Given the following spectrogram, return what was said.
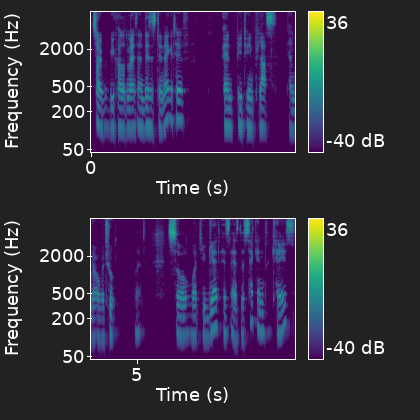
sorry, because of the minus sign, this is still negative, and between plus lambda over 2, right? So what you get is as the second case,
